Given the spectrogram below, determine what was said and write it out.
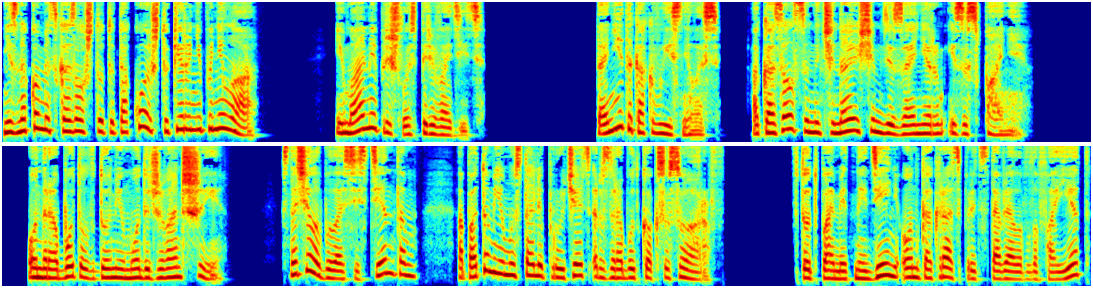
незнакомец сказал что-то такое, что Кира не поняла, и маме пришлось переводить. Танита, как выяснилось, оказался начинающим дизайнером из Испании. Он работал в доме моды Дживанши. Сначала был ассистентом, а потом ему стали поручать разработку аксессуаров. В тот памятный день он как раз представлял в Лафайет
